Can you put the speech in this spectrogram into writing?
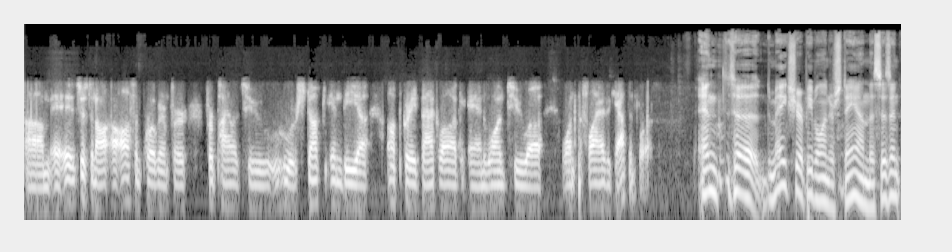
Um, it's just an awesome program for for pilots who who are stuck in the uh, upgrade backlog and want to uh, want to fly as a captain for us. And to, make sure people understand, this isn't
